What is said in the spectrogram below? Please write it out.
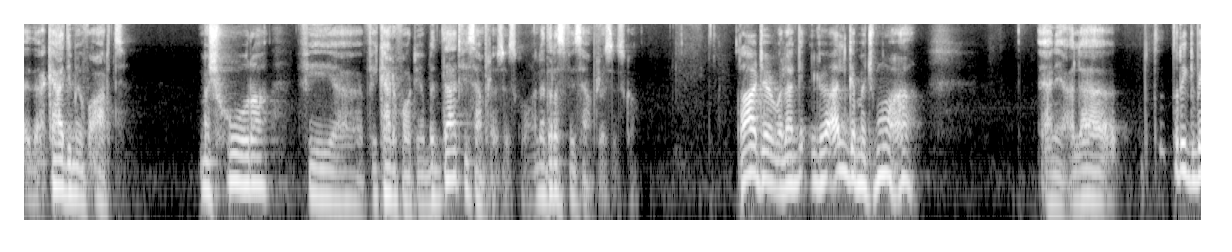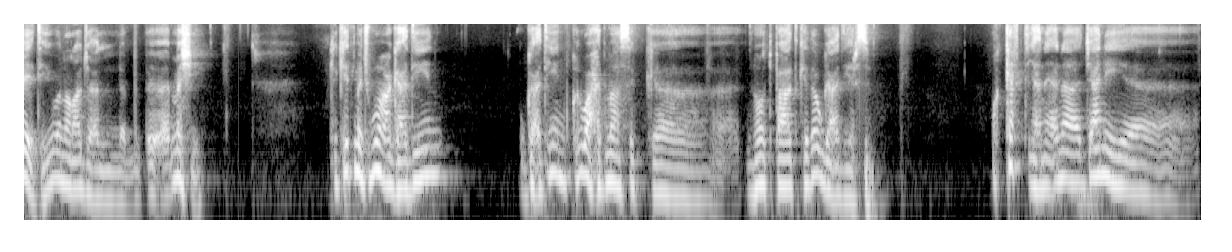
Academy of Art مشهورة في آه، في كاليفورنيا بالذات في سان فرانسيسكو. أنا درست في سان فرانسيسكو. راجع ولا ألقى مجموعة يعني على طريق بيتي وأنا راجع مشي. لقيت مجموعة قاعدين وقاعدين كل واحد ماسك آه، notepad كذا وقاعد يرسم. وقفت يعني أنا جاني آه،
